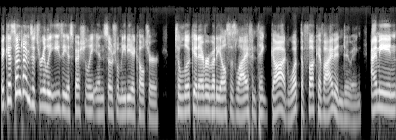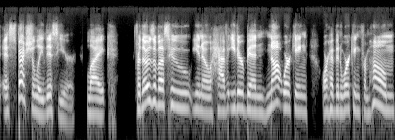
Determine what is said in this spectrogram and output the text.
because sometimes it's really easy especially in social media culture to look at everybody else's life and think, "God, what the fuck have I been doing?" I mean, especially this year. Like for those of us who, you know, have either been not working or have been working from home,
